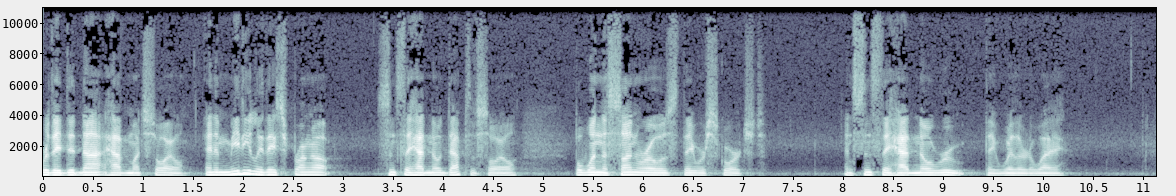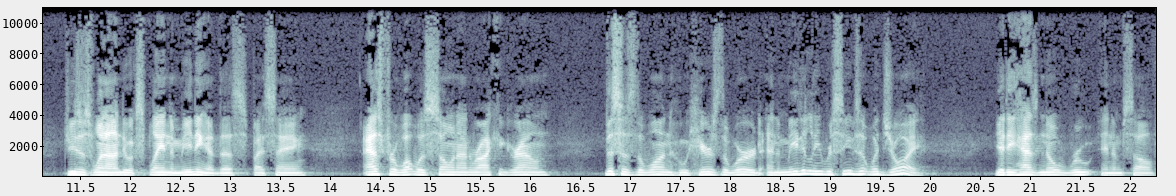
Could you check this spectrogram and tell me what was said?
where they did not have much soil, and immediately they sprung up, since they had no depth of soil. But when the sun rose, they were scorched, and since they had no root, they withered away. Jesus went on to explain the meaning of this by saying, As for what was sown on rocky ground, this is the one who hears the word and immediately receives it with joy. Yet he has no root in himself,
